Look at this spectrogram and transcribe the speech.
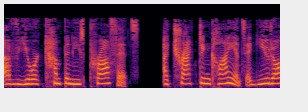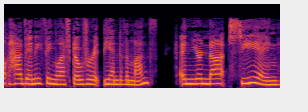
of your company's profits attracting clients and you don't have anything left over at the end of the month and you're not seeing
